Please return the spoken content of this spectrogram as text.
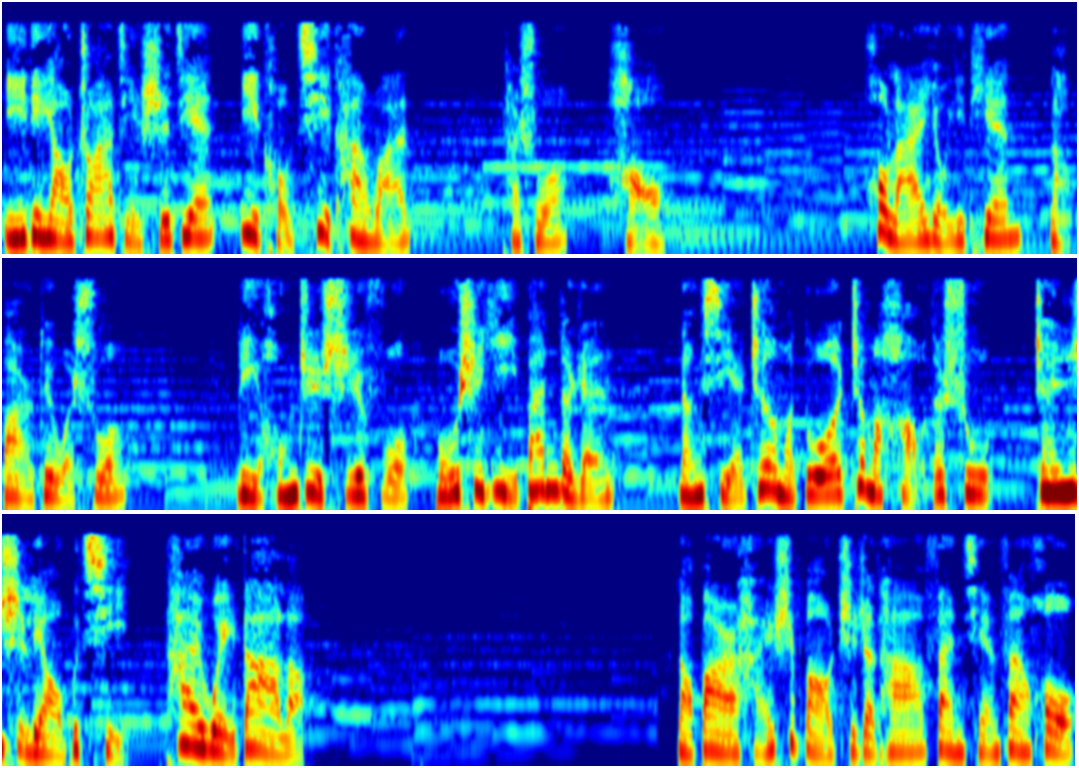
一定要抓紧时间，一口气看完。”他说：“好。”后来有一天，老伴儿对我说。李洪志师傅不是一般的人，能写这么多这么好的书，真是了不起，太伟大了。老伴儿还是保持着他饭前饭后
